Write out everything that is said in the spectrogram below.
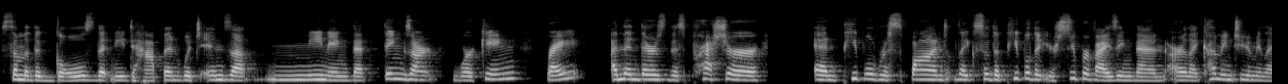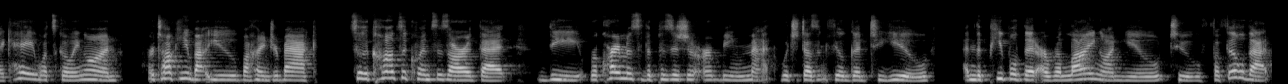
some of the goals that need to happen, which ends up meaning that things aren't working, right? And then there's this pressure and people respond like so the people that you're supervising then are like coming to you and be like hey what's going on? or talking about you behind your back. So the consequences are that the requirements of the position aren't being met which doesn't feel good to you. And the people that are relying on you to fulfill that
